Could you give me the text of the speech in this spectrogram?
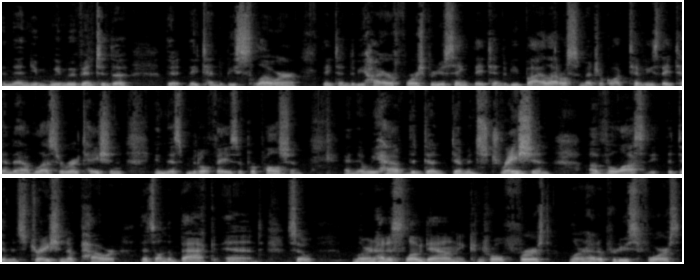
And then you, we move into the that they tend to be slower, they tend to be higher force producing, they tend to be bilateral symmetrical activities, they tend to have lesser rotation in this middle phase of propulsion. And then we have the de- demonstration of velocity, the demonstration of power that's on the back end. So learn how to slow down and control first, learn how to produce force,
